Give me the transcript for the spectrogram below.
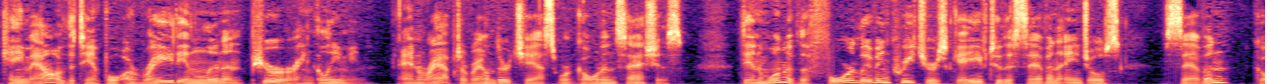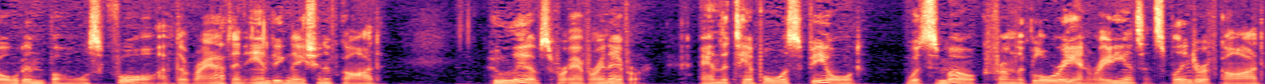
came out of the temple arrayed in linen, pure and gleaming, and wrapped around their chests were golden sashes. Then one of the four living creatures gave to the seven angels seven golden bowls full of the wrath and indignation of God, who lives forever and ever. And the temple was filled with smoke from the glory and radiance and splendor of God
